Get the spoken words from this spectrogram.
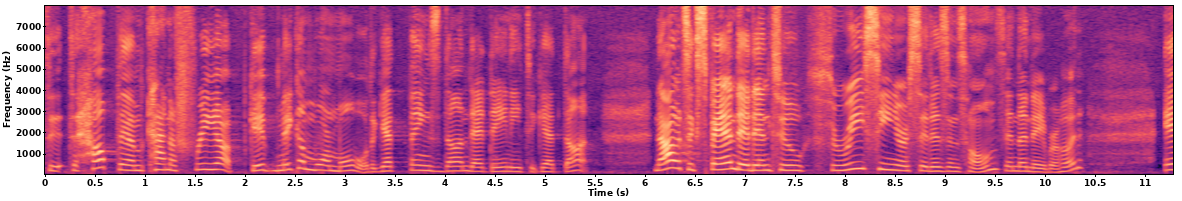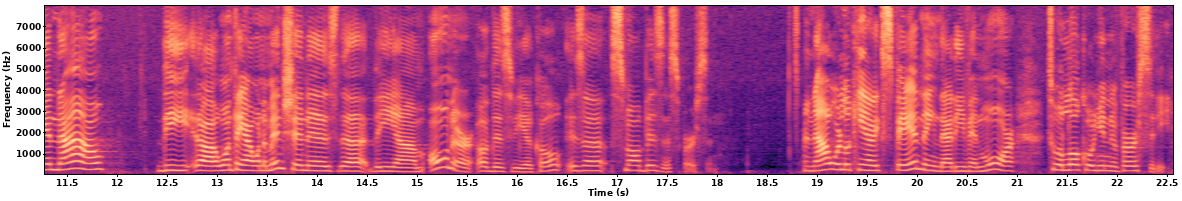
to, to help them kind of free up, give, make them more mobile, to get things done that they need to get done. Now it's expanded into three senior citizens' homes in the neighborhood. And now, the uh, one thing I want to mention is the, the um, owner of this vehicle is a small business person. And now we're looking at expanding that even more to a local university.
